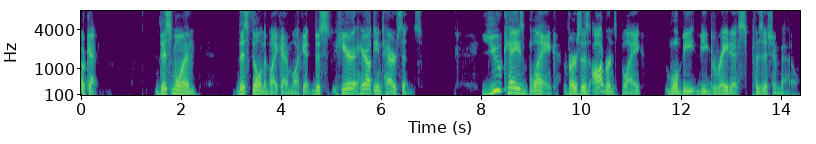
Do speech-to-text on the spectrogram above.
Okay, this one, this fill in the blank, Adam Luckett. Just hear hear out the entire sentence. UK's blank versus Auburn's blank will be the greatest position battle.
